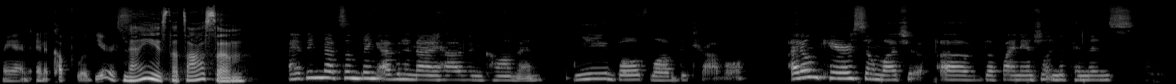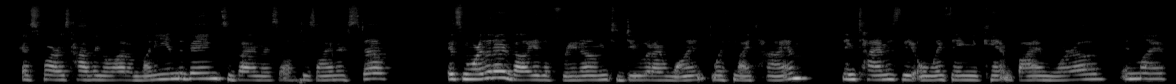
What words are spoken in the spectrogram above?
plan in a couple of years. Nice. That's awesome. I think that's something Evan and I have in common. We both love to travel. I don't care so much of the financial independence as far as having a lot of money in the bank to buy myself designer stuff. It's more that I value the freedom to do what I want with my time. I think time is the only thing you can't buy more of in life.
